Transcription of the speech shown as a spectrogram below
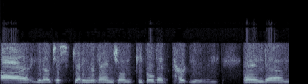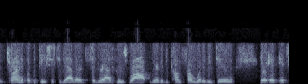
uh, you know just getting revenge on people that hurt you and and um, trying to put the pieces together to figure out who's what, where did he come from, what did he do. It, it, it's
